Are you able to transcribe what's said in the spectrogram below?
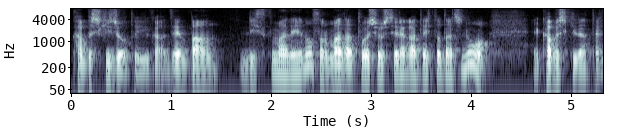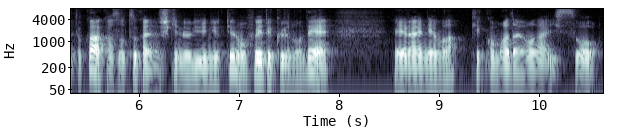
株式上というか全般リスクマネーのそのまだ投資をしてなかった人たちの株式だったりとか仮想通貨への資金の流入っていうのも増えてくるので、え来年は結構まだまだ一層、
